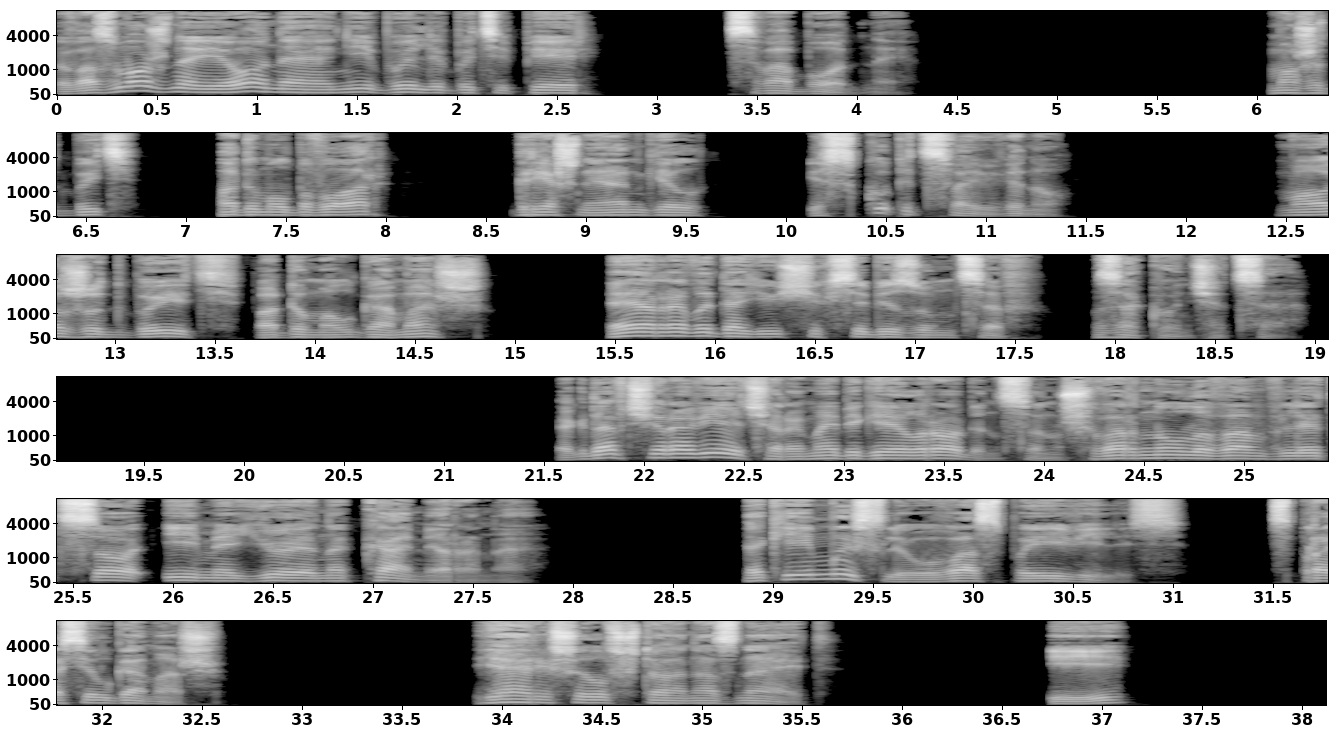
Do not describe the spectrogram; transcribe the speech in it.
Возможно, и он, и они были бы теперь свободны. «Может быть, — подумал Бавуар, — грешный ангел искупит свою вину?» «Может быть, — подумал Гамаш, — эра выдающихся безумцев закончится». Когда вчера вечером Эбигейл Робинсон швырнула вам в лицо имя Юэна Камерона, «Какие мысли у вас появились?» — спросил Гамаш. Я решил, что она знает. «И?»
